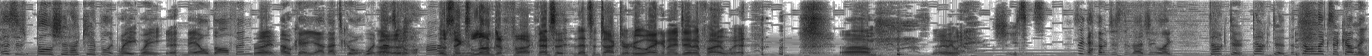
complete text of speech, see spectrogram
This is bullshit. I can't believe. Wait, wait. Male dolphin? right. Okay, yeah, that's cool. What- Oh, That's those, cool. those things love to fuck. That's a that's a Doctor Who I can identify with. um. Anyway, Jesus. See, now I'm just imagining like, Doctor, Doctor, the Daleks are coming.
